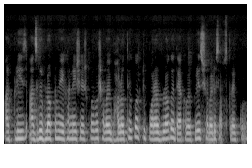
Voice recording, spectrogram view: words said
আর প্লিজ আজকের ব্লগটা আমি এখানেই শেষ করব। সবাই ভালো থেকো, একটু পরের ব্লগে দেখাবে। প্লিজ সবাই একটু সাবস্ক্রাইব করো।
